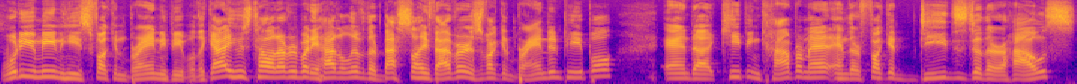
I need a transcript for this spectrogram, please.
What do you mean he's fucking branding people? The guy who's telling everybody how to live their best life ever is fucking branding people and uh, keeping compromat and their fucking deeds to their house.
